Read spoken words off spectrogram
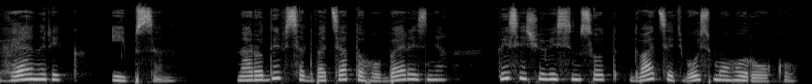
Генрік Іпсен народився 20 березня 1828 року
